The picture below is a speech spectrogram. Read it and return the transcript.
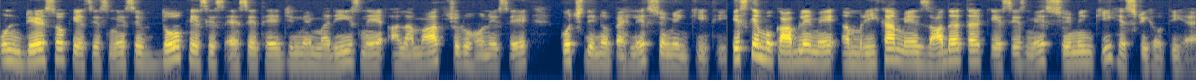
ان ڈیڑھ سو کیسز میں صرف دو کیسز ایسے تھے جن میں مریض نے علامات شروع ہونے سے کچھ دنوں پہلے سوئمنگ کی تھی۔ اس کے مقابلے میں امریکہ میں زیادہ تر کیسز میں سوئمنگ کی ہسٹری ہوتی ہے۔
